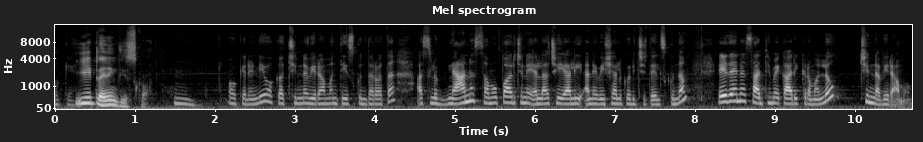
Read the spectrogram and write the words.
ఓకే. ఈ ట్రైనింగ్ తీసుకోవాలి. ఓకేనండి. ఒక చిన్న విరామం తీసుకున్న తర్వాత అసలు జ్ఞాన సముపార్జన ఎలా చేయాలి అనే విషయాల గురించి తెలుసుకుందాం. ఏదైనా సాధ్యమే కార్యక్రమంలో చిన్న విరామం.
